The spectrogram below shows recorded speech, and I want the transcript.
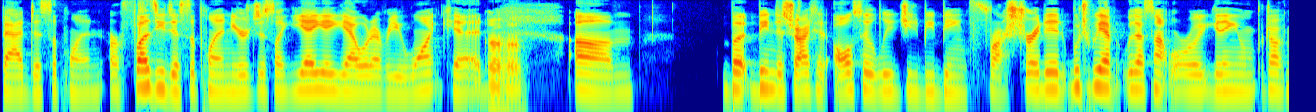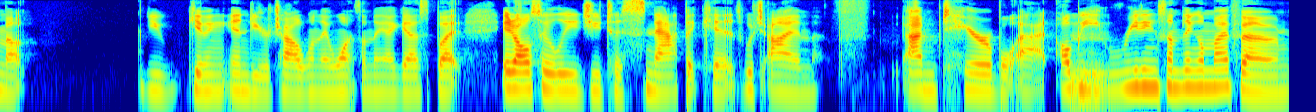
bad discipline or fuzzy discipline you're just like yeah yeah yeah whatever you want kid Uh huh. um but being distracted also leads you to be being frustrated which we have that's not what we're getting we're talking about you giving in to your child when they want something i guess but it also leads you to snap at kids which i'm I'm terrible at. I'll be reading something on my phone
